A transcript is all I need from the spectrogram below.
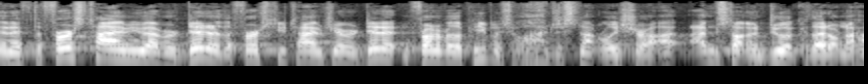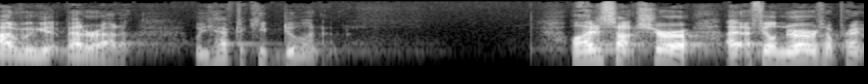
And if the first time you ever did it, or the first few times you ever did it in front of other people, you say, well, I'm just not really sure. I, am just not going to do it because I don't know how I'm going to get better at it. Well, you have to keep doing it. Well, I'm just not sure. I, I feel nervous. I pray.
